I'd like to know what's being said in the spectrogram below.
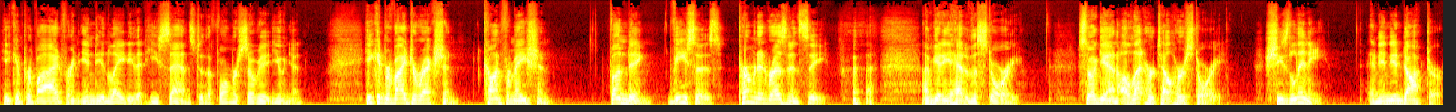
He can provide for an Indian lady that He sends to the former Soviet Union. He can provide direction, confirmation, funding, visas, permanent residency. I'm getting ahead of the story. So again, I'll let her tell her story. She's Lini, an Indian doctor,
